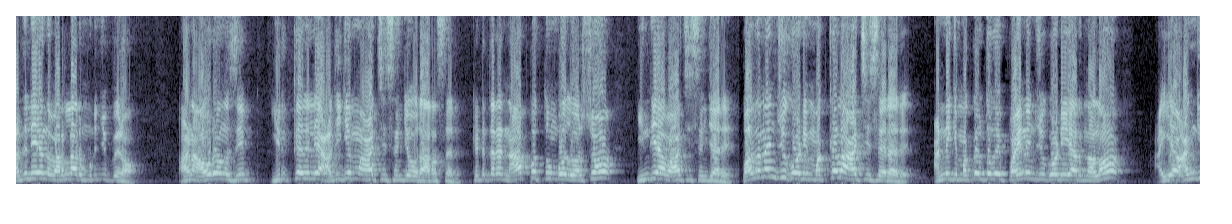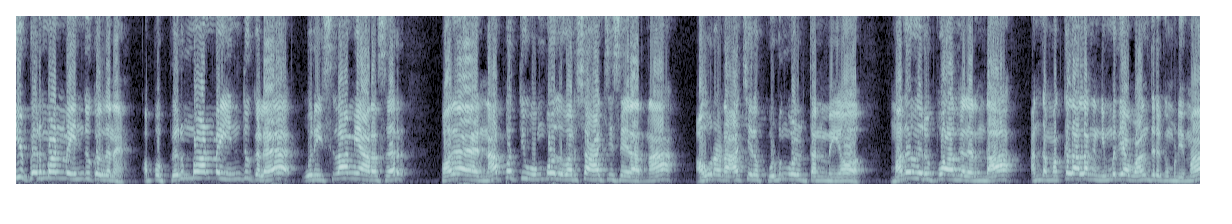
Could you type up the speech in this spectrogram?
அதுலேயே அந்த வரலாறு முடிஞ்சு போயிடும். ஆனா அவுரங்கசீப் இருக்கிறதுலே அதிகமா ஆட்சி செஞ்ச ஒரு அரசர். கிட்டத்தட்ட 49 வருஷம் இந்தியாவை ஆட்சி செஞ்சாரு. பதினஞ்சு கோடி மக்களை ஆட்சி செய்றாரு. அன்னைக்கு மக்கள் தொகை பதினஞ்சு கோடியா இருந்தாலும் ஐயா, அங்கேயும் பெரும்பான்மை இந்துக்கள் தானே. அப்போ பெரும்பான்மை இந்துக்களை ஒரு இஸ்லாமிய அரசர் பல நாற்பத்தி ஒன்பது வருஷம் ஆட்சி செய்யறாருன்னா அவரோட ஆட்சியில கொடுங்கோல் தன்மையோ மத வெறுப்போ அங்க இருந்தா அந்த மக்களால் அங்க நிம்மதியா வாழ்ந்திருக்க முடியுமா?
